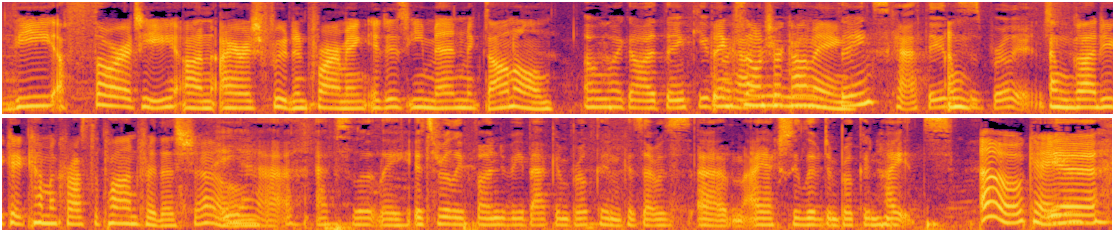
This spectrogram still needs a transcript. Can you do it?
the authority on Irish food and farming. It is Imen McDonnell. Oh my God! Thank you. Thanks so much for coming. Me. Thanks, Cathy. This I'm, is brilliant. I'm glad you could come across the pond for this show. Yeah, absolutely. It's really fun to be back in Brooklyn because I was um, I actually lived in Brooklyn Heights. Oh, okay. Yeah.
